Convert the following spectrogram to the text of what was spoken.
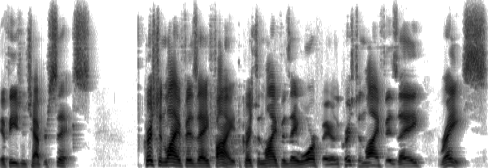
Ephesians chapter 6. Christian life is a fight. The Christian life is a warfare. The Christian life is a race.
